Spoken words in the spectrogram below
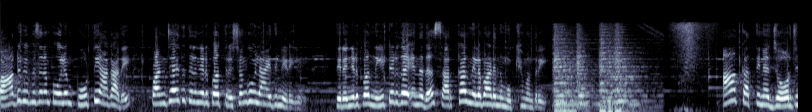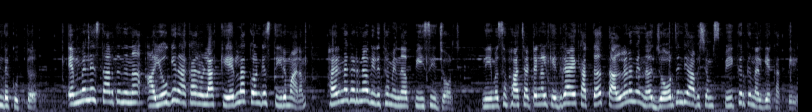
വാർഡ് വിഭജനം പോലും പൂർത്തിയാകാതെ പഞ്ചായത്ത് തിരഞ്ഞെടുപ്പ് തൃശങ്കുവിലായതിനിടയിൽ തിരഞ്ഞെടുപ്പ് നീട്ടരുത് എന്നത് സർക്കാർ നിലപാടെന്ന് മുഖ്യമന്ത്രി. ആ കത്തിന് ജോർജിന്റെ കുത്ത്. എം എൽ എ സ്ഥാനത്ത് നിന്ന് അയോഗ്യനാക്കാനുള്ള കേരള കോൺഗ്രസ് തീരുമാനം ഭരണഘടനാ വിരുദ്ധമെന്ന് പി സി ജോർജ്. നിയമസഭാ ചട്ടങ്ങൾക്കെതിരായ കത്ത് തള്ളണമെന്ന് ജോർജിന്റെ ആവശ്യം സ്പീക്കർക്ക് നൽകിയ കത്തിൽ.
